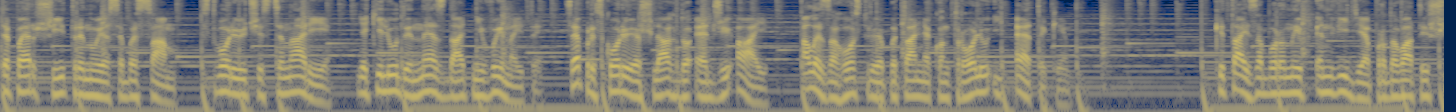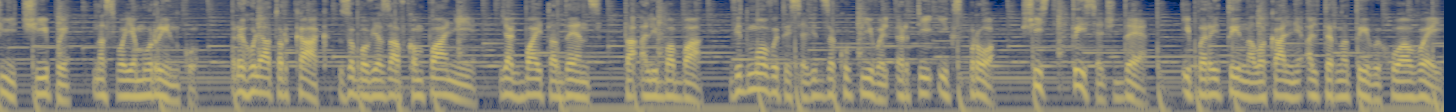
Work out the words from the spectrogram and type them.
Тепер Ші тренує себе сам, створюючи сценарії, які люди не здатні винайти. Це прискорює шлях до AGI, але загострює питання контролю і етики. Китай заборонив Nvidia продавати ші чіпи на своєму ринку. Регулятор КАК зобов'язав компанії, як ByteDance та Alibaba, відмовитися від закупівель RTX Pro 6000D і перейти на локальні альтернативи Huawei,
